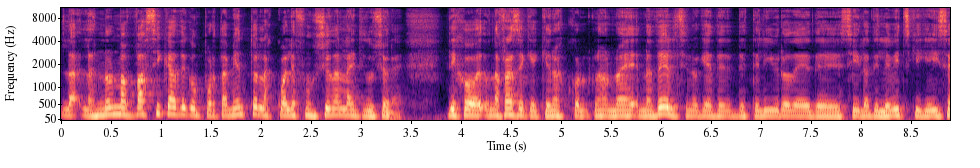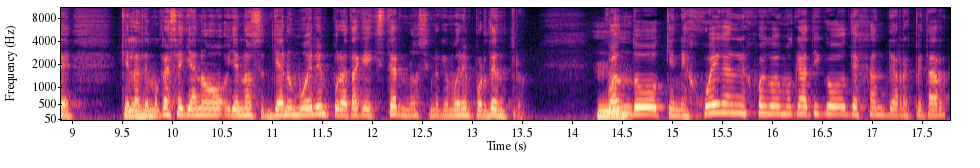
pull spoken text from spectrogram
las normas básicas de comportamiento en las cuales funcionan las instituciones. Dijo una frase que, no, es, no, es, no, es, de él, sino que es de, este libro de, de Siblat y Levitsky que dice que las democracias ya no, ya no, ya no mueren por ataque externo, sino que mueren por dentro. Mm. Cuando quienes juegan el juego democrático dejan de respetar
